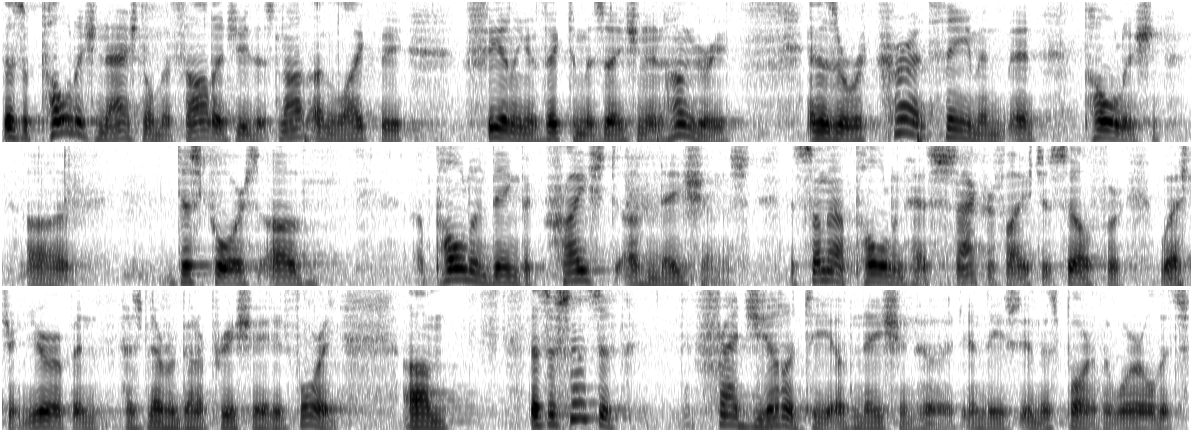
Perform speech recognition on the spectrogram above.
there's a Polish national mythology that's not unlike the feeling of victimization in Hungary. And there's a recurrent theme in, in Polish uh, discourse of Poland being the Christ of nations. That somehow Poland has sacrificed itself for Western Europe and has never been appreciated for it. Um, there's a sense of fragility of nationhood in, these, in this part of the world that's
